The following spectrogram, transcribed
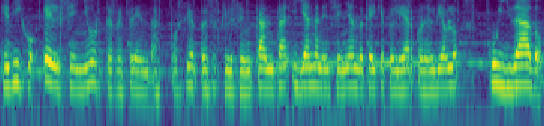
que dijo, el Señor te reprenda. Por cierto, eso es que les encanta y ya andan enseñando que hay que pelear con el diablo. Cuidado.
